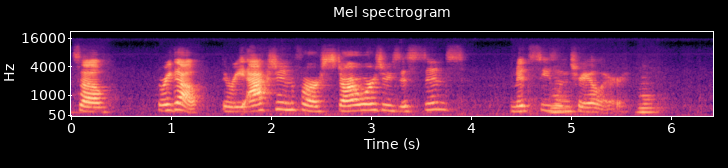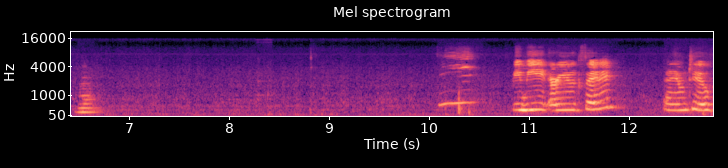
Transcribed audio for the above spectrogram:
So, here we go. The reaction for Star Wars Resistance mid-season trailer. BB, are you excited? I am too.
